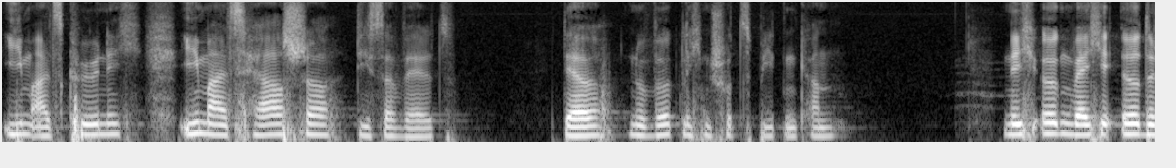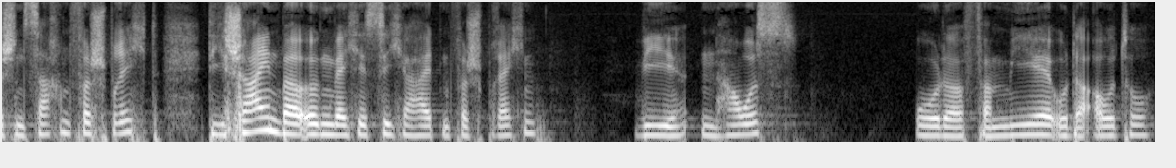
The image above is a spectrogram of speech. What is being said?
ihm als König, ihm als Herrscher dieser Welt, der nur wirklichen Schutz bieten kann. Nicht irgendwelche irdischen Sachen verspricht, die scheinbar irgendwelche Sicherheiten versprechen, wie ein Haus oder Familie oder Auto,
